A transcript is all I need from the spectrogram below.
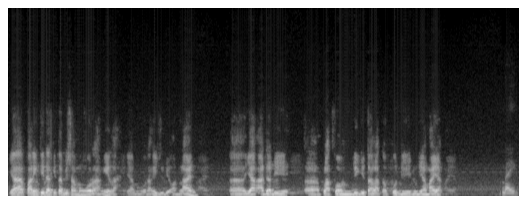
ya paling tidak kita bisa mengurangi lah ya mengurangi judi online uh, yang ada di uh, platform digital ataupun di dunia maya. Baik,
